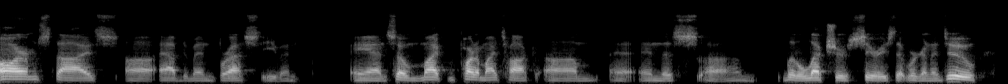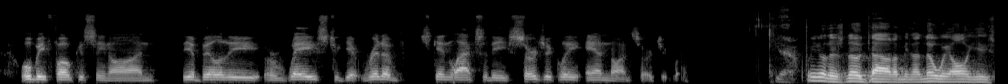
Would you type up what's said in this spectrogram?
arms, thighs, uh, abdomen, breast, even. And so, my part of my talk um, in this um, little lecture series that we're going to do will be focusing on the ability or ways to get rid of skin laxity surgically and non-surgically. Yeah. Well, you know, there's no doubt. I mean, I know we all use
